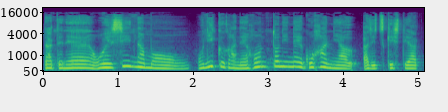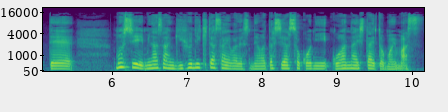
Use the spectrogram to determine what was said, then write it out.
だってね、美味しいんだもん。お肉がね、本当にね、ご飯に合う味付けしてあって、もし皆さん岐阜に来た際はですね、私はそこにご案内したいと思います。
